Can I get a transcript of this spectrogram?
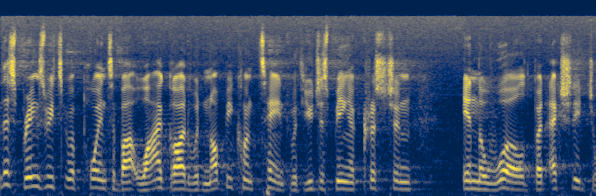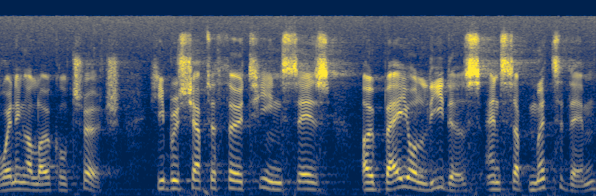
And this brings me to a point about why God would not be content with you just being a Christian in the world, but actually joining a local church. Hebrews chapter 13 says, Obey your leaders and submit to them,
